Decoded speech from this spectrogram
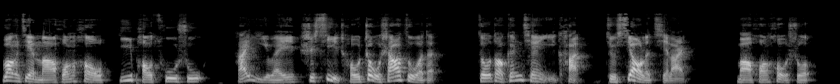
望见马皇后衣袍粗疏，还以为是细绸皱纱做的，走到跟前一看，就笑了起来。马皇后说。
